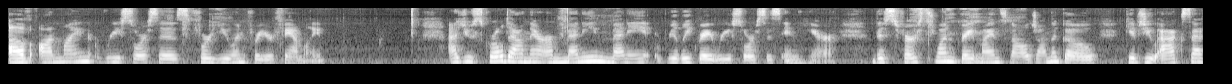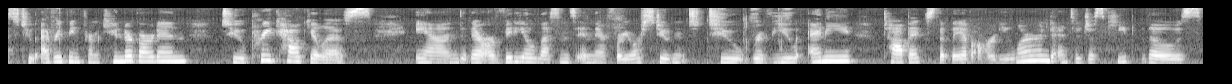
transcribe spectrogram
of online resources for you and for your family. As you scroll down, there are many, many really great resources in here. This first one, Great Minds Knowledge on the Go, gives you access to everything from kindergarten to pre-calculus, and there are video lessons in there for your student to review any topics that they have already learned and to just keep those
